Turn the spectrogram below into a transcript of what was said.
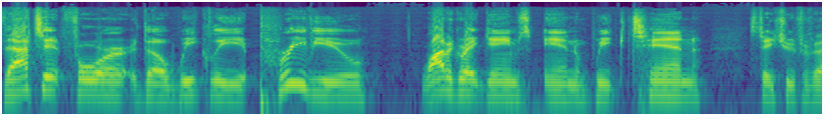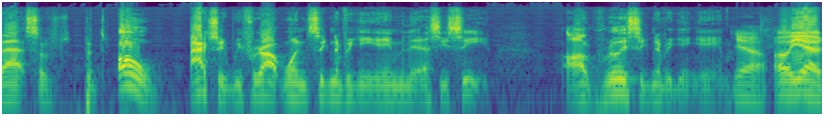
that's it for the weekly preview. A lot of great games in Week 10. Stay tuned for that. So, but oh, actually, we forgot one significant game in the SEC. A really significant game. Yeah. Oh yeah,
